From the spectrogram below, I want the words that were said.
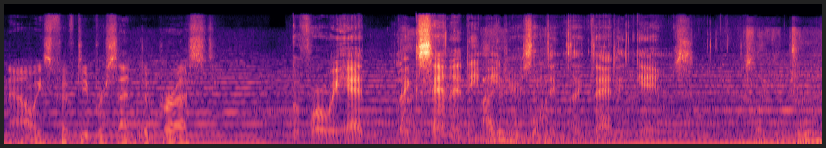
now he's 50% depressed. Before we had like sanity I didn't meters and want- things like that in games. It was like a dream.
